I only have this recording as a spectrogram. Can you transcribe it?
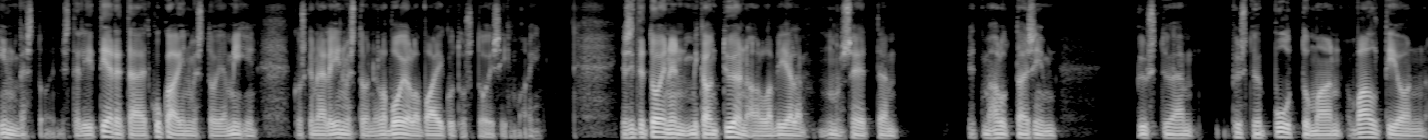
investoinnista. Eli tiedetään, että kuka investoi ja mihin, koska näillä investoinneilla voi olla vaikutus toisiin maihin. Ja sitten toinen, mikä on työn alla vielä, on se, että, että me haluttaisiin pystyä, pystyä puuttumaan valtion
